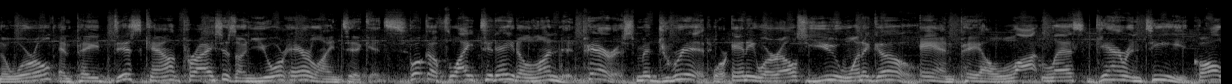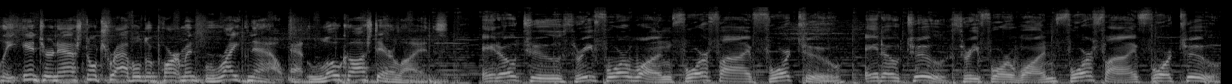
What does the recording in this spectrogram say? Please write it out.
the world and pay discount prices on your airline tickets. Book a flight today to London, Paris, Madrid, or anywhere else you want to go and pay a lot less guaranteed. Call the International Travel Department right now at Low Cost Airlines. 802 341 4542. 802 341 4542.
